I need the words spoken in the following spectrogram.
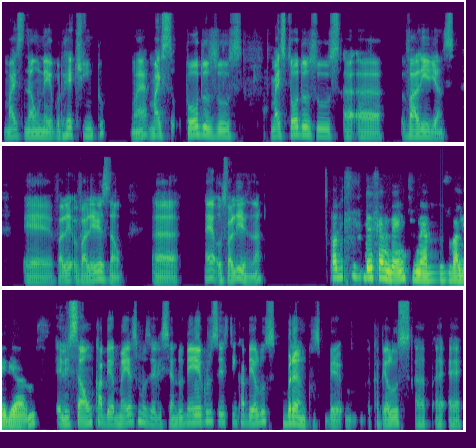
mas não negro retinto, não é? Mas todos os, mas todos os ah, ah, Valyrians, é, Valer, Valyrians não, ah, é, os Valyrians, né? Todos os descendentes né, dos valerianos Eles são cabelos, mesmo eles sendo negros, eles têm cabelos brancos, be- cabelos ah, é,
